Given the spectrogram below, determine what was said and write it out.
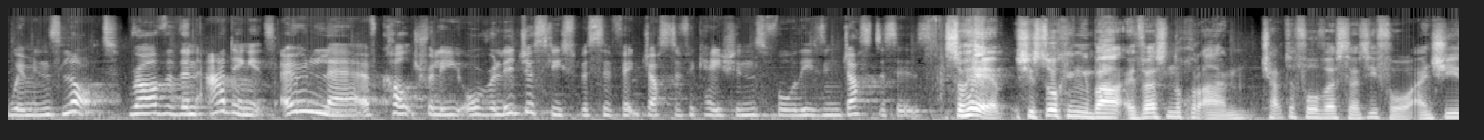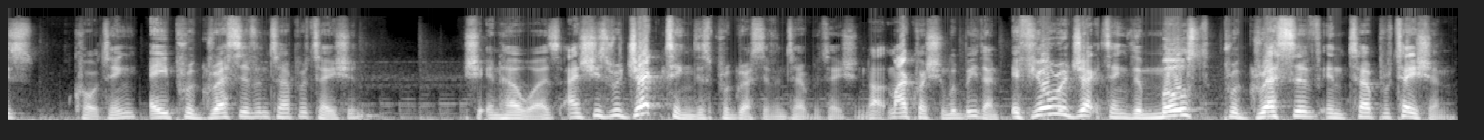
women's lot, rather than adding its own layer of culturally or religiously specific justifications for these injustices. So here, she's talking about a verse in the Quran, chapter 4, verse 34, and she's quoting a progressive interpretation in her words, and she's rejecting this progressive interpretation. Now, my question would be then, if you're rejecting the most progressive interpretation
